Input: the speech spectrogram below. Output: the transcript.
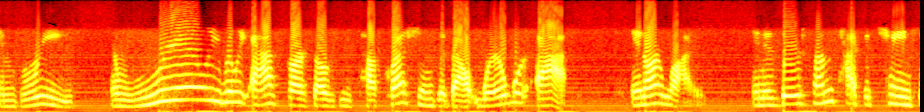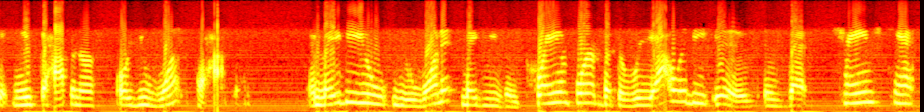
and breathe and really, really ask ourselves these tough questions about where we're at in our lives. And is there some type of change that needs to happen or, or you want to happen? And maybe you, you want it, maybe you've been praying for it, but the reality is is that change can't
